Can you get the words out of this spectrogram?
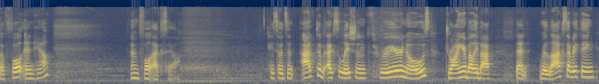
So full inhale and full exhale. Okay, so it's an active exhalation through your nose, drawing your belly back, then relax everything.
